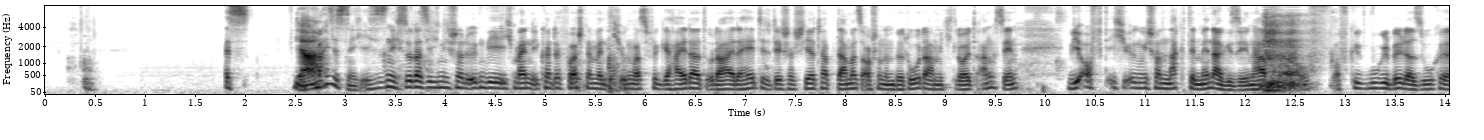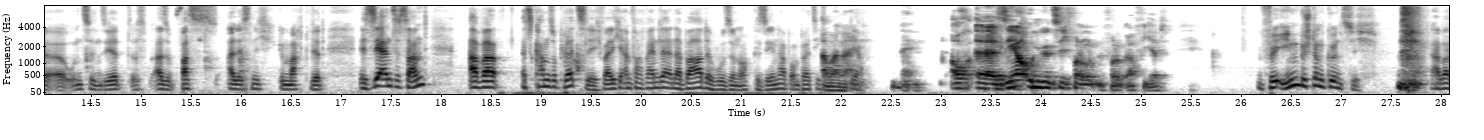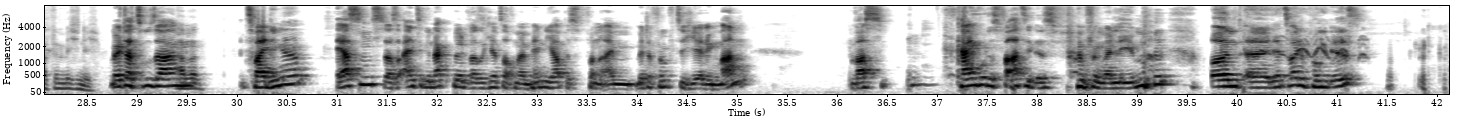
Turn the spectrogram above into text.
Es. Ja. Ich weiß es nicht. Es ist nicht so, dass ich nicht schon irgendwie, ich meine, ihr könnt euch vorstellen, wenn ich irgendwas für Geheidert oder Heider recherchiert habe, damals auch schon im Büro, da haben mich Leute angesehen, wie oft ich irgendwie schon nackte Männer gesehen habe äh, auf, auf Google-Bildersuche, äh, unzensiert, das, also was alles nicht gemacht wird. Ist sehr interessant, aber es kam so plötzlich, weil ich einfach Wendler in der Badehose noch gesehen habe und plötzlich. Aber nein, ja. nein. Auch äh, sehr ungünstig von unten fotografiert. Für ihn bestimmt günstig. aber für mich nicht. Ich möchte dazu sagen, aber zwei Dinge. Erstens, das einzige Nacktbild, was ich jetzt auf meinem Handy habe, ist von einem Mitte 50-jährigen Mann. Was kein gutes Fazit ist für mein Leben. Und äh, der zweite Punkt ist,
